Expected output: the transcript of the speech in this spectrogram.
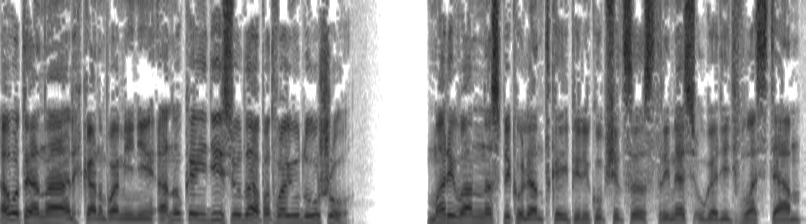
А вот и она, легка на помине, а ну-ка иди сюда, по твою душу. Марья Ивановна, спекулянтка и перекупщица, стремясь угодить властям,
